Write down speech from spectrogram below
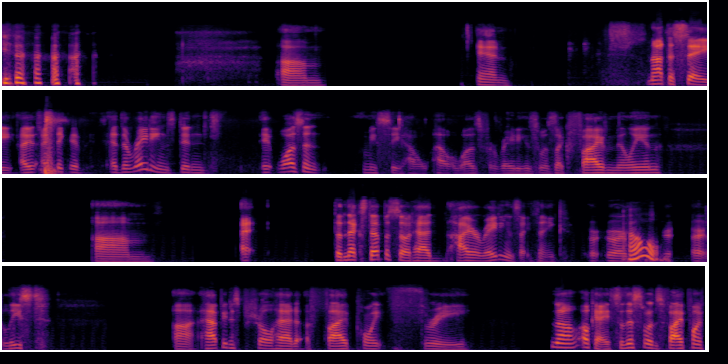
yeah, um, and not to say, I, I think if the ratings didn't, it wasn't. Let me see how how it was for ratings. It was like five million. Um, I, the next episode had higher ratings, I think, or or, Oh. or, or at least. Uh, Happiness Patrol had a five point three. No, okay, so this one's 5.5,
